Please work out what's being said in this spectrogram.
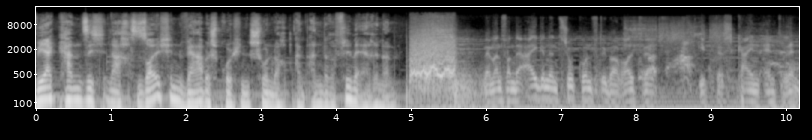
wer kann sich nach solchen Werbesprüchen schon noch an andere Filme erinnern? Wenn man von der eigenen Zukunft überrollt wird, gibt es kein Entrinnen.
